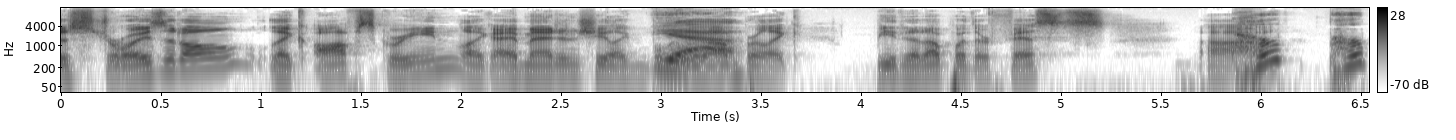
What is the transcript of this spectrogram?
destroys it all, like off screen. Like I imagine she like blew Yeah. it up or like beat it up with her fists. Uh, Her her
